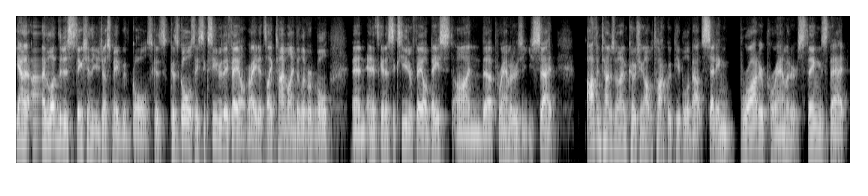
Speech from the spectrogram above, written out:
Yeah, I love the distinction that you just made with goals because because goals they succeed or they fail, right? It's like timeline deliverable, and and it's going to succeed or fail based on the parameters that you set. Oftentimes, when I'm coaching, I will talk with people about setting broader parameters, things that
